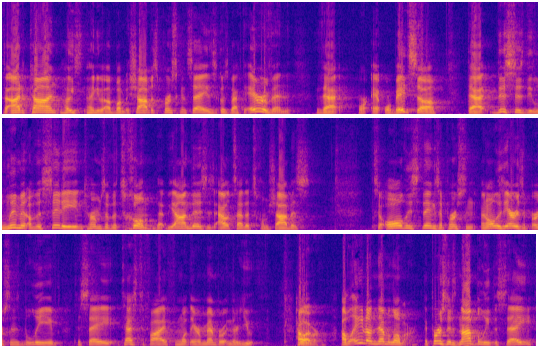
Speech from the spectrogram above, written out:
V'ad kan, Shabbos, person can say, this goes back to Eruvin, that, or, or Beitza, that this is the limit of the city in terms of the tchum, that beyond this is outside the tchum Shabbos. So all these things a person, in all these areas, a person is believed to say, testify from what they remember in their youth. However, I will end on Neville a person is not believed to say,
